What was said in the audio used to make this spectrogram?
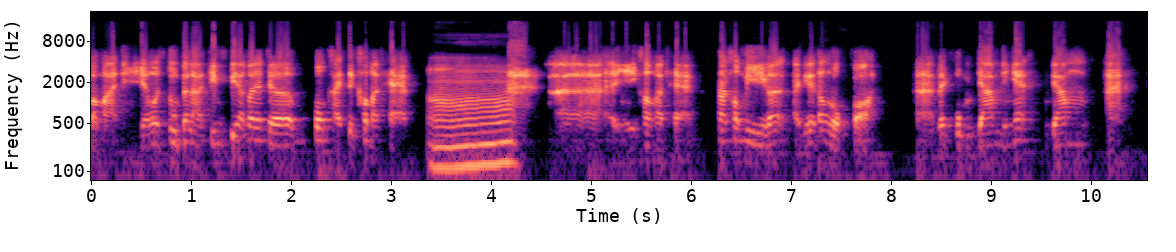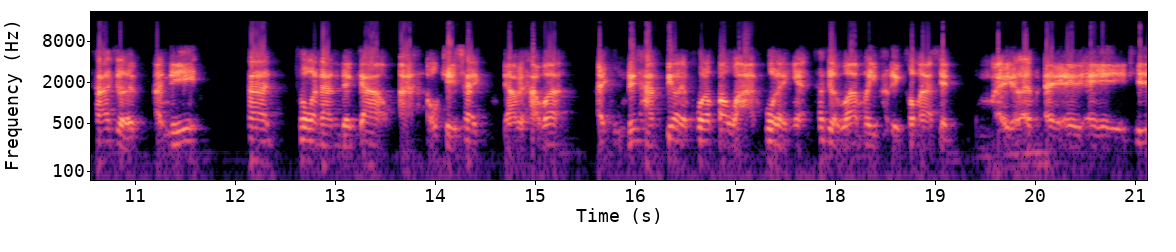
ประมาณนี้อย่างว่าตูมตลาดกินเปรี้ยวก็จะเจอพวกขายตึกเข้ามาแทนอ๋ออ่าอย่างนี้เข้ามาแทน ถ้าเขามีก็อันนี้ก็ต้องหลบก่อน อ่าในกลุ่มยำอย่างเงี้ยยำอ่าถ้าเกิดอันนี้ ถ้าช่วงวันนั้นเดือนเก้าอ่าโอเคใช่ยาไปถามว่าไอ้กลุ่มได้ทานเปรี้ยวเนี่ยพวกน้ำปลาหวานพวกอะไรเงี้ยถ้าเกิดว่ามีผลิตเข้ามาเสร็จไอ้ไอ้ไอ้ไอ้ไอ้ที่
